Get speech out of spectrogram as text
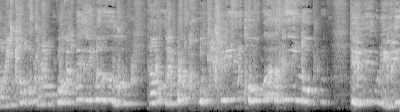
たつんもうもうぶりてぼぼねるるてるる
